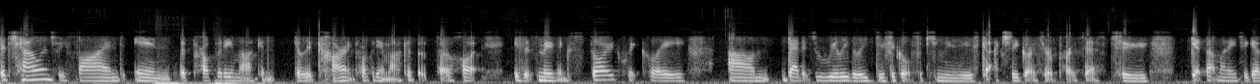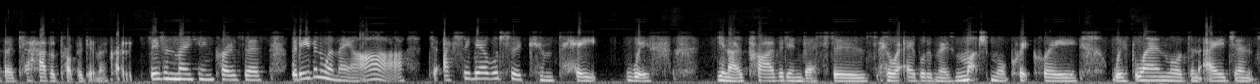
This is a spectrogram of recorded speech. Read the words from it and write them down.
The challenge we find in the property market, the current property market that's so hot, is it's moving so quickly um, that it's really, really difficult for communities to actually go through a process to get that money together, to have a proper democratic decision making process. But even when they are, to actually be able to compete with you know, private investors who are able to move much more quickly with landlords and agents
